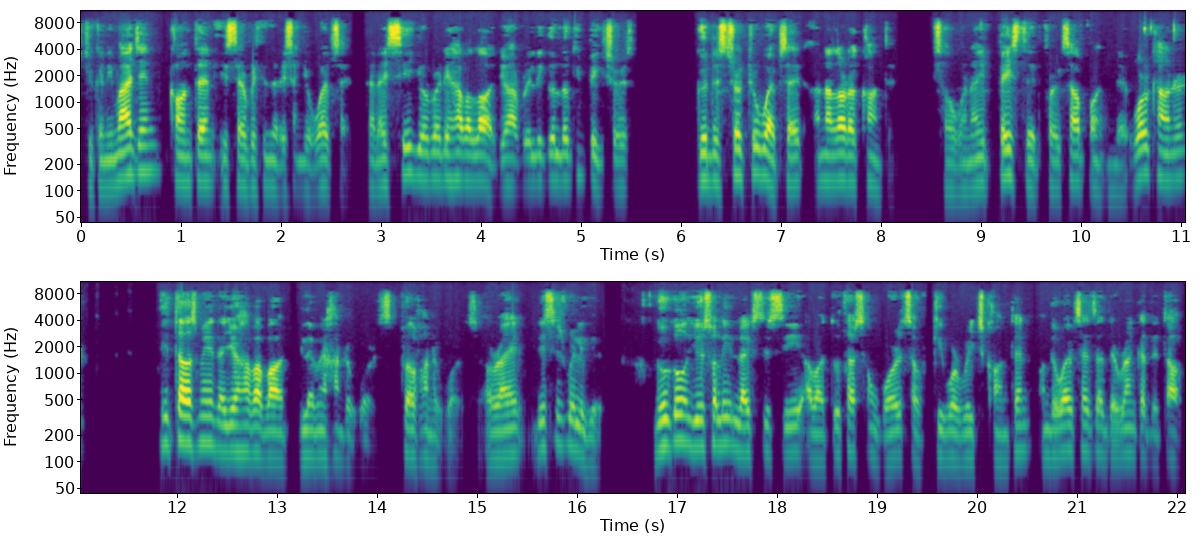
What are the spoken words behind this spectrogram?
As you can imagine, content is everything that is on your website. And I see you already have a lot. You have really good looking pictures, good structured website, and a lot of content. So when I paste it, for example, in the word counter, it tells me that you have about 1100 words, 1200 words. All right, this is really good. Google usually likes to see about 2000 words of keyword rich content on the websites that they rank at the top.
